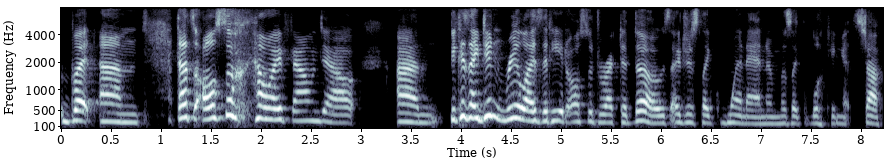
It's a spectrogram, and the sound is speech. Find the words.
but um, that's also how I found out. Um, because I didn't realize that he had also directed those. I just like went in and was like looking at stuff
